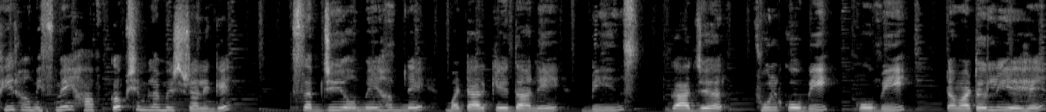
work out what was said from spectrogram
फिर हम इसमें हाफ़ कप शिमला मिर्च डालेंगे। सब्जियों में हमने मटर के दाने, बीन्स, गाजर फूल गोभी गोभी, टमाटर लिए हैं।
